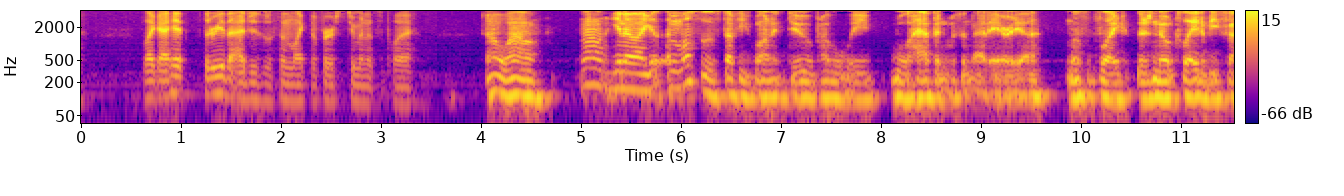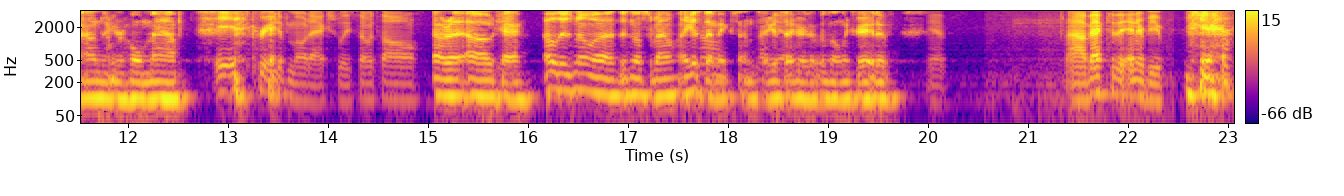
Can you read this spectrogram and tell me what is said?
like I hit three of the edges within like the first two minutes of play. Oh wow. Well, you know, I guess most of the stuff you want to do probably will happen within that area, unless it's like there's no clay to be found in your whole map. It's creative mode actually, so it's all All right. Oh, okay. Oh, there's no, uh, there's no survival. I guess No, that makes sense. I guess yet. I heard it was only creative. uh, back to the interview. Yeah.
